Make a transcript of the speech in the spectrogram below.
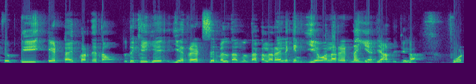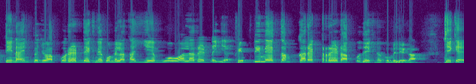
58 टाइप कर देता हूँ तो देखिए ये ये रेड से मिलता जुलता कलर है, लेकिन ये वाला रेड नहीं है, ध्यान दीजिएगा। 49 पे जो आपको रेड देखने को मिला था, ये वो वाला रेड नहीं है। 50 में एकदम करेक्ट रेड आपको देखने को मिलेगा, ठीक है?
